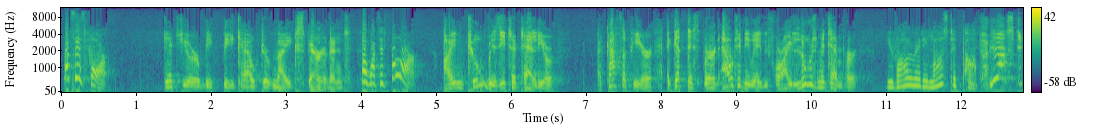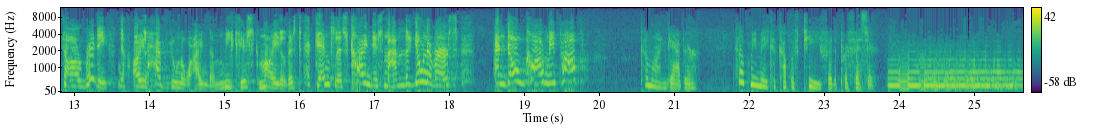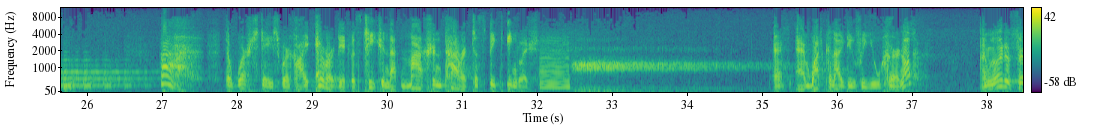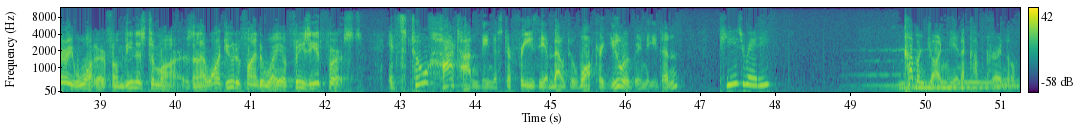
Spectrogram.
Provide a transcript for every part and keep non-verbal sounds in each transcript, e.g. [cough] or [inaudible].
What's this for? Get your big beak out of my experiment. But what's it for? I'm too busy to tell you. Uh, Cassiopeia, uh, get this bird out of me way before I lose my temper. You've already lost it, Pop. Lost it already? I'll have you know I'm the meekest, mildest, gentlest, kindest man in the universe. And don't call me Pop. Come on, Gabbler. Help me make a cup of tea for the professor. Ah, the worst day's work I ever did was teaching that Martian parrot to speak English. Uh, and what can I do for you, Colonel? I'm going to ferry water from Venus to Mars, and I want you to find a way of freezing it first. It's too hot on Venus to freeze the amount of water you'll be needing. Tea's ready. Come and join me in a cup, Colonel.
